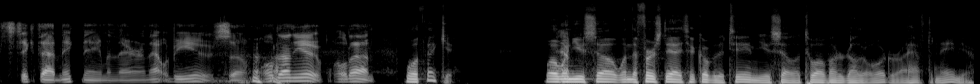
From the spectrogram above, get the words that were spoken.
stick that nickname in there and that would be you. So, well done you. Well done. Well, thank you. Well, Yep. when you sell, when the first day I took over the team, you sell a twelve hundred dollar order. I have to name you.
